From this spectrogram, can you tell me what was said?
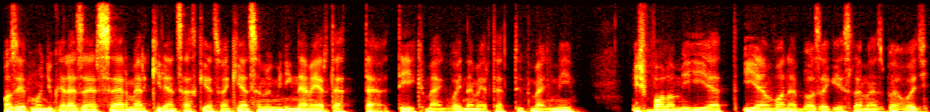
azért mondjuk el ezerszer, mert 999 még mindig nem értették meg, vagy nem értettük meg mi. És valami ilyet, ilyen van ebbe az egész lemezbe, hogy,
